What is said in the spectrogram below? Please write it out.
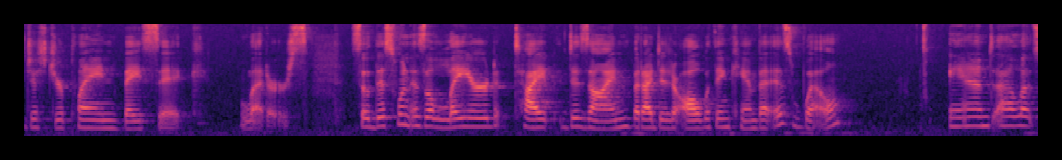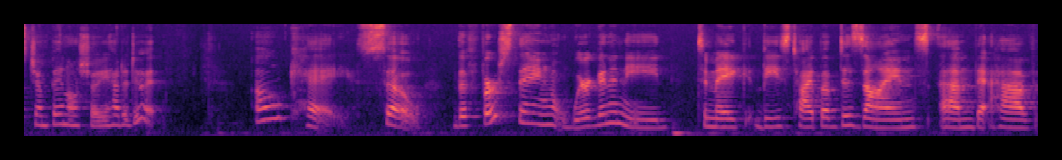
just your plain basic letters. So this one is a layered type design, but I did it all within Canva as well. And uh, let's jump in, I'll show you how to do it. Okay, so the first thing we're gonna need to make these type of designs um, that have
